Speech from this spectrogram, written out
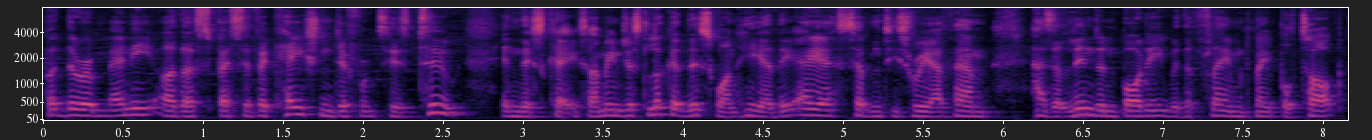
but there are many other specification differences too in this case. I mean, just look at this one here. The AS73FM has a linden body with a flamed maple top.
